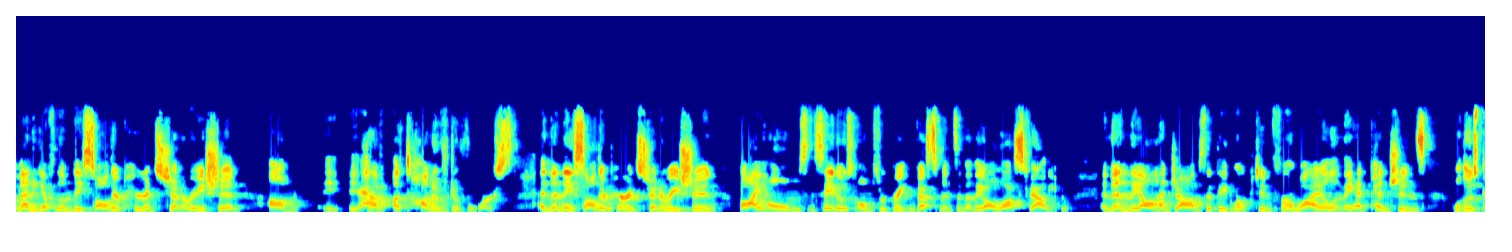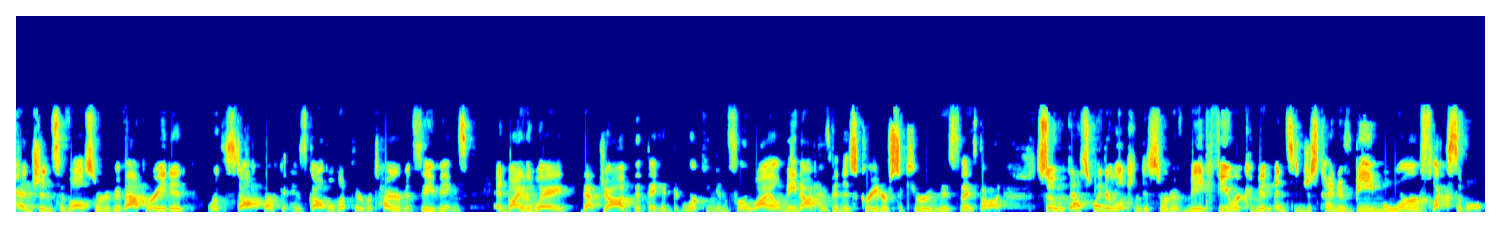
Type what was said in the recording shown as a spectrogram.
Many of them, they saw their parents' generation um, have a ton of divorce. And then they saw their parents' generation buy homes and say those homes were great investments, and then they all lost value. And then they all had jobs that they'd worked in for a while and they had pensions. Well, those pensions have all sort of evaporated, or the stock market has gobbled up their retirement savings. And by the way, that job that they had been working in for a while may not have been as great or secure as they thought. So that's why they're looking to sort of make fewer commitments and just kind of be more flexible.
